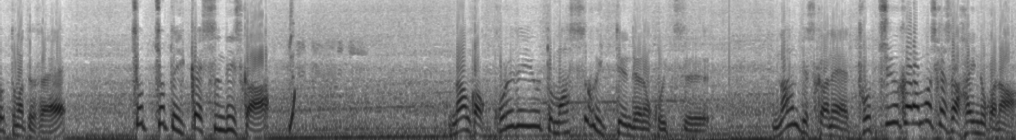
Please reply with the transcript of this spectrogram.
ょっと待ってください。ちょちょっと一回進んでいいですか？なんかこれで言うとまっすぐ行ってんだよなこいつ。なんですかね途中からもしかしたら入んのかな。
